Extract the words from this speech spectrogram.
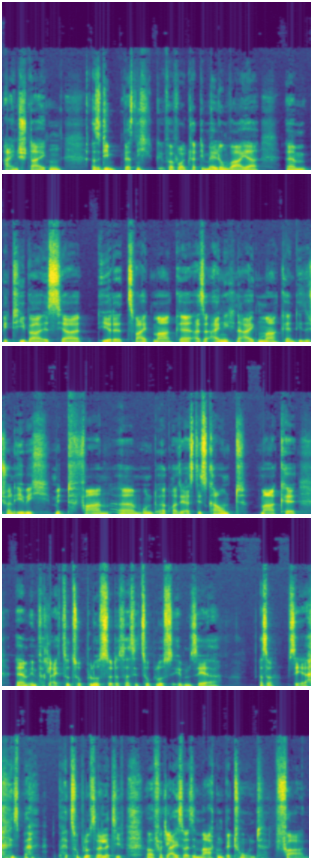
einsteigen. Also wer es nicht verfolgt hat, die Meldung war ja, ähm, Bitiba ist ja ihre Zweitmarke, also eigentlich eine Eigenmarke, die sie schon ewig mitfahren ähm, und äh, quasi als Discount-Marke ähm, im Vergleich zu Zooplus, sodass sie Zooplus eben sehr also sehr ist bei, bei Zooplus relativ, aber vergleichsweise markenbetont fahren.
